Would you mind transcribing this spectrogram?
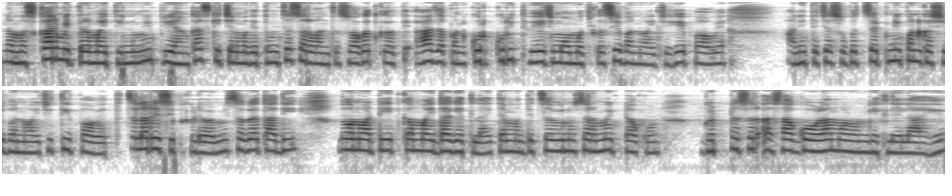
नमस्कार मित्रमैत्रिणी मी प्रियांकाच किचनमध्ये तुमचं सर्वांचं स्वागत करते. आज आपण कुरकुरीत व्हेज मोमोज कसे बनवायचे हे पाहूया आणि त्याच्यासोबत चटणी पण कशी बनवायची ती पाहूया. तर चला रेसिपीकडे वळ मी सगळ्यात आधी दोन वाटी इतका मैदा घेतला आहे त्यामध्ये चवीनुसार मीठ टाकून घट्टसर असा गोळा मळून घेतलेला आहे.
